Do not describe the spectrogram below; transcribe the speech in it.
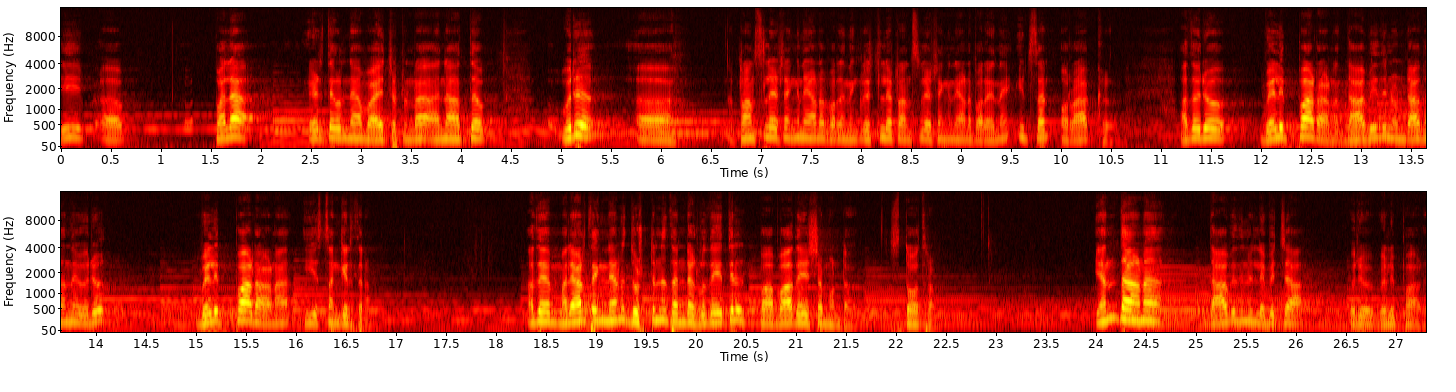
ഈ പല എഴുത്തുകൾ ഞാൻ വായിച്ചിട്ടുണ്ട്. അതിനകത്ത് ഒരു ട്രാൻസ്ലേഷൻ എങ്ങനെയാണ് പറയുന്നത്? ഇംഗ്ലീഷിലെ ട്രാൻസ്ലേഷൻ എങ്ങനെയാണ് പറയുന്നത്? ഇറ്റ്സ് ആൻ ഒറാക്കിൾ അതൊരു വെളിപ്പാടാണ്. ദാവീദിനുണ്ടാകുന്ന ഒരു വെളിപ്പാടാണ് ഈ സങ്കീർത്തനം. അത് മലയാളത്തിൽ എങ്ങനെയാണ്? ദുഷ്ടന് തന്റെ ഹൃദയത്തിൽ പാപാദേശമുണ്ട്. സ്തോത്രം. എന്താണ് ദാവിദിന് ലഭിച്ച ഒരു വെളിപ്പാട്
